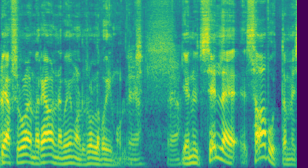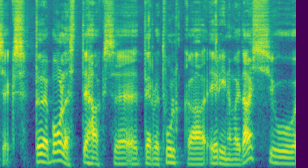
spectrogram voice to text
peab sul olema reaalne võimalus olla võimul, eks. ja, ja nüüd selle saavutamiseks tõepoolest tehakse tervet hulka erinevaid asju,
